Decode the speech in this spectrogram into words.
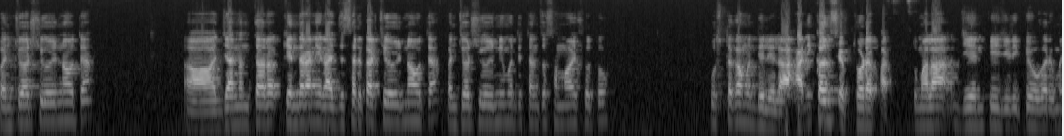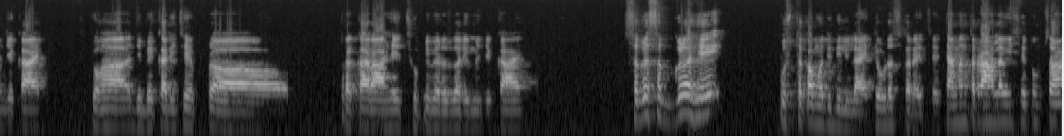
पंचवर्षीय योजना होत्या. ज्यानंतर केंद्र आणि राज्य सरकारच्या योजना होत्या. पंचवर्षीय योजनेमध्ये त्यांचा समावेश होतो. पुस्तकामध्ये दिलेला आहे. आणि कन्सेप्ट थोडंफार. तुम्हाला जीएनपी जीडीपी वगैरे म्हणजे काय? किंवा जे बेकारीचे प्रकार आहेत छुपी बेरोजगारी म्हणजे काय? सगळं सगळं हे पुस्तकामध्ये दिलेलं आहे. तेवढंच करायचंय. त्यानंतर राहिला विषय तुमचा.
